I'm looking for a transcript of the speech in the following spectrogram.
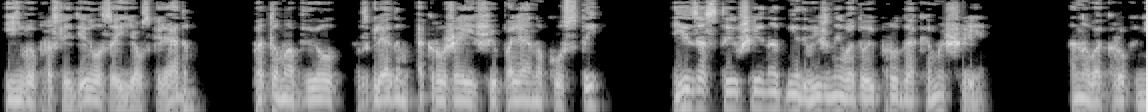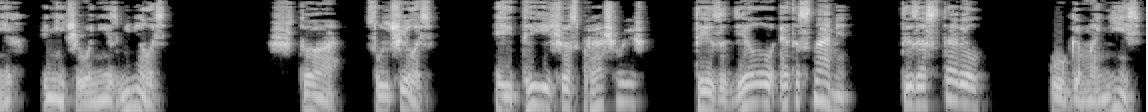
Ива проследил за ее взглядом, потом обвел взглядом окружающую поляну кусты и застывшие над недвижной водой пруда камыши. Но вокруг них ничего не изменилось. «Что случилось? И ты еще спрашиваешь? Ты сделал это с нами? Ты заставил...» «Угомонись!»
